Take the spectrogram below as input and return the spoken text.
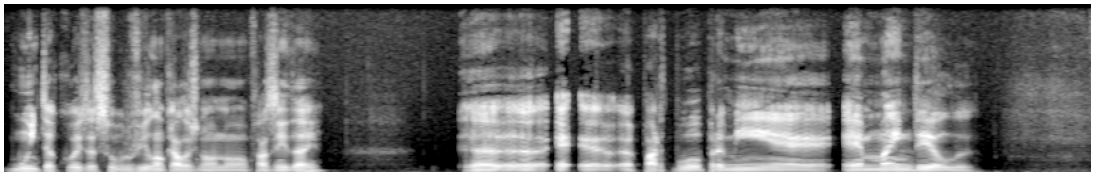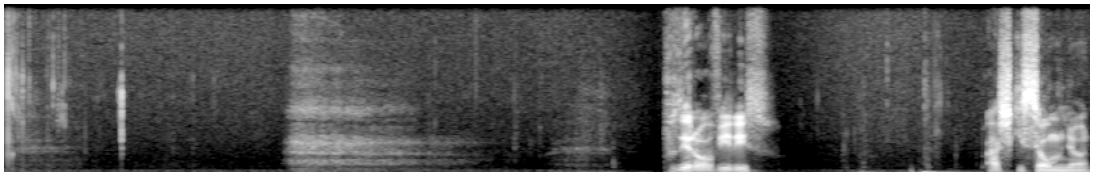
muita coisa sobre o vilão que elas não, não fazem ideia. Uh, é- é- a parte boa para mim é, é a mãe dele poder ouvir isso. Acho que isso é o melhor.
